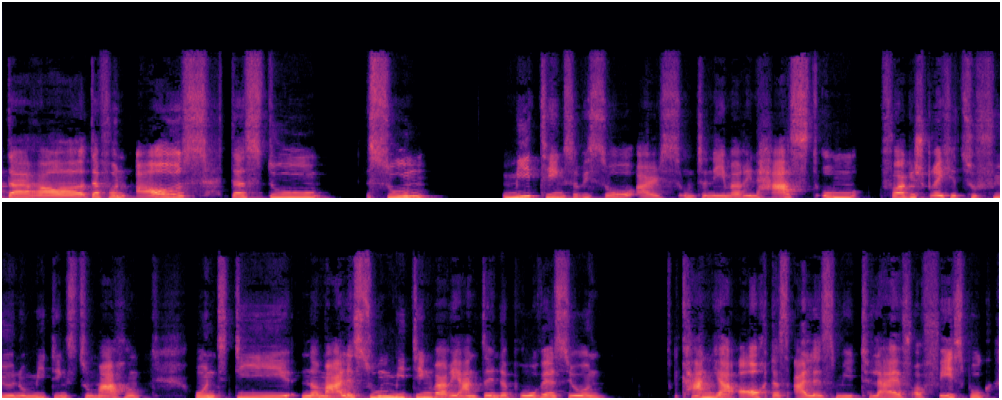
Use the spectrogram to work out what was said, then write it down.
davon aus, dass du Zoom-Meeting sowieso als Unternehmerin hast, um Vorgespräche zu führen, um Meetings zu machen. Und die normale Zoom-Meeting-Variante in der Pro-Version kann ja auch das alles mit Live auf Facebook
